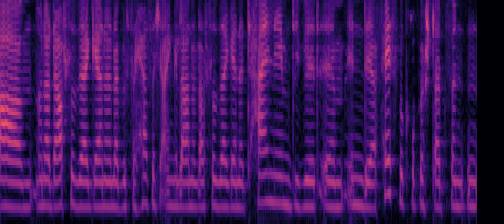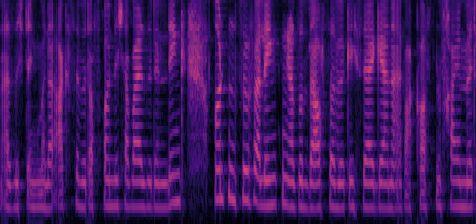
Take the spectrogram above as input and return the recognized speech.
Um, und da darfst du sehr gerne, da bist du herzlich eingeladen und darfst du sehr gerne teilnehmen. Die wird ähm, in der Facebook-Gruppe stattfinden stattfinden. Also ich denke mal, der Axel wird auch freundlicherweise den Link unten zu verlinken. Also du darfst da wirklich sehr gerne einfach kostenfrei mit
